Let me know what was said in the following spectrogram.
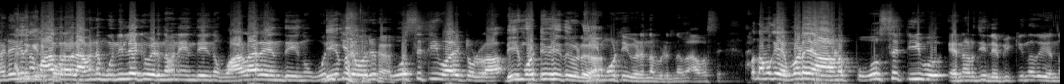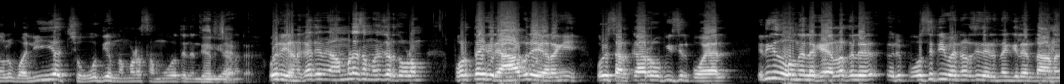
അല്ലെങ്കിൽ മാത്രമല്ല അവന്റെ മുന്നിലേക്ക് വരുന്നവൻ എന്ത് ചെയ്യുന്നു? വളരെ എന്ത് ചെയ്യുന്നു? ഒരിക്കലും ഒരു പോസിറ്റീവ് ആയിട്ടുള്ള ചെയ്ത് വിടുക. ഡിമോട്ടീവ് വിടുന്ന വിടുന്ന അവസ്ഥ. അപ്പൊ നമുക്ക് എവിടെയാണ് പോസിറ്റീവ് എനർജി ലഭിക്കുന്നത് എന്നുള്ള വലിയ ചോദ്യം നമ്മുടെ സമൂഹത്തിൽ എന്ത് ചെയ്യുകയാണ്. വരികയാണ്. കാര്യം നമ്മളെ സംബന്ധിച്ചിടത്തോളം പുറത്തേക്ക് രാവിലെ ഇറങ്ങി ഒരു സർക്കാർ ഓഫീസിൽ പോയാൽ എനിക്ക് തോന്നുന്നില്ല കേരളത്തിൽ ഒരു പോസിറ്റീവ് എനർജി തരുന്നെങ്കിൽ എന്താണ്?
